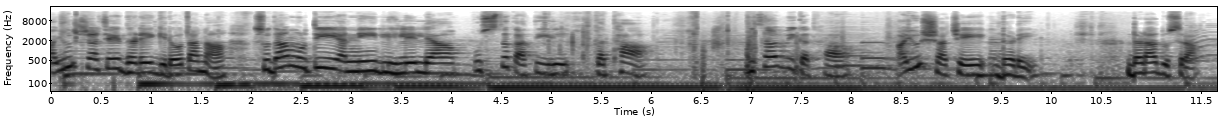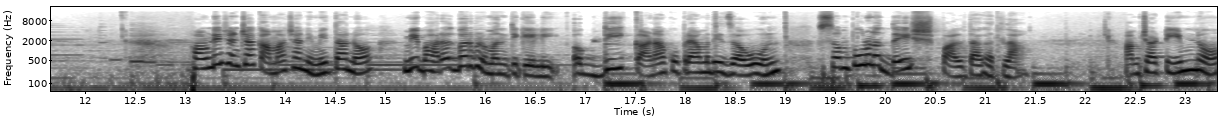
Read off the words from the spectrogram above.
आयुष्याचे धडे गिरवताना सुधा मूर्ती यांनी लिहिलेल्या पुस्तकातील कथा विसावी कथा आयुष्याचे धडे. धडा दुसरा. फाउंडेशनच्या कामाच्या निमित्तानं मी भारतभर भ्रमंती केली. अगदी कानाकोपऱ्यामध्ये जाऊन संपूर्ण देश पालता घातला. आमच्या टीमनं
